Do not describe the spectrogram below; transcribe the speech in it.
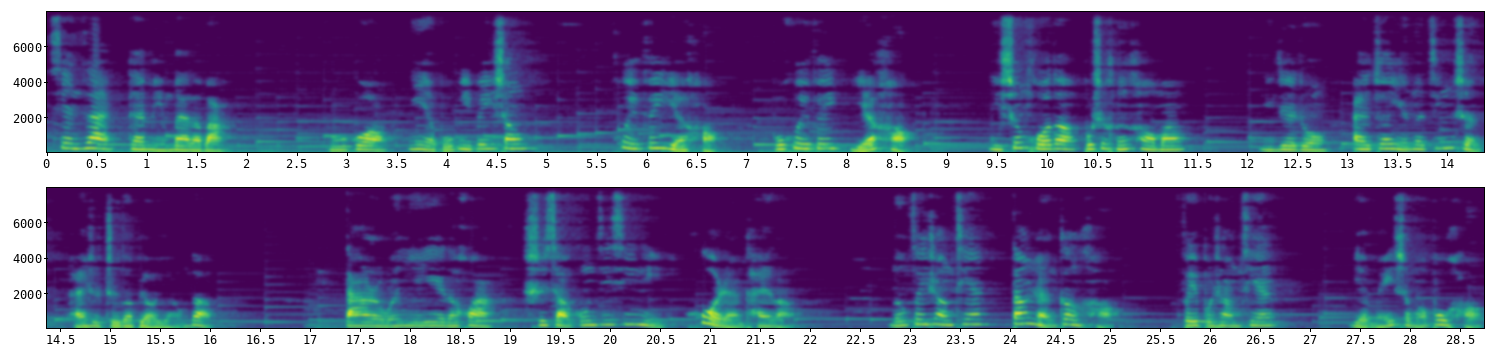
现在该明白了吧？不过你也不必悲伤，会飞也好，不会飞也好，你生活的不是很好吗？你这种爱钻研的精神还是值得表扬的。达尔文爷爷的话使小公鸡心里豁然开朗，能飞上天。当然更好，飞不上天也没什么不好。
